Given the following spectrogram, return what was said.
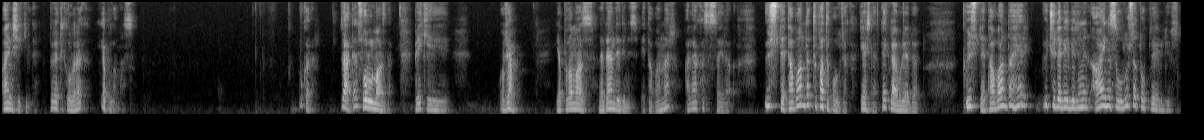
Aynı şekilde pratik olarak yapılamaz. Bu kadar. Zaten sorulmaz da. Peki hocam yapılamaz neden dediniz? E tabanlar alakasız sayılar. Üste taban da tıpatıp olacak. Gençler tekrar buraya dön. Üste taban da her üçü de birbirinin aynısı olursa toplayabiliyorsun.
